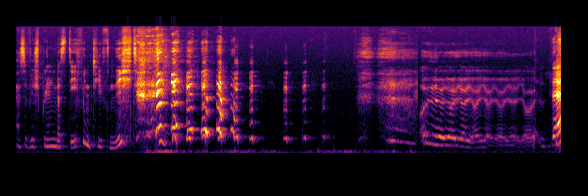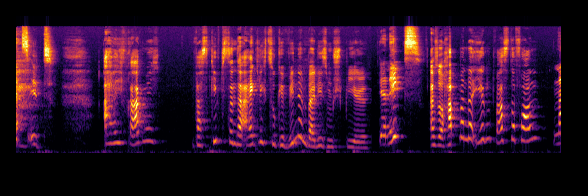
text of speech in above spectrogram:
Also wir spielen das definitiv nicht. That's it. Aber ich frage mich, was gibt es denn da eigentlich zu gewinnen bei diesem Spiel? Ja, nix. Also hat man da irgendwas davon? Na.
